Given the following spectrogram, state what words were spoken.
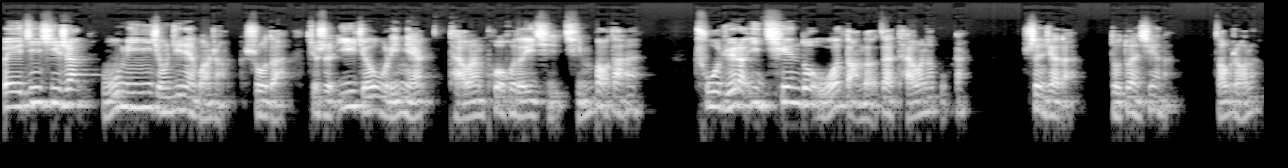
北京西山无名英雄纪念广场说的就是1950年台湾破获的一起情报大案，处决了一千多我党的在台湾的骨干，剩下的都断线了，找不着了。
